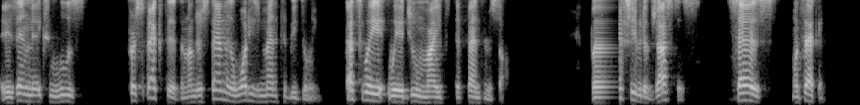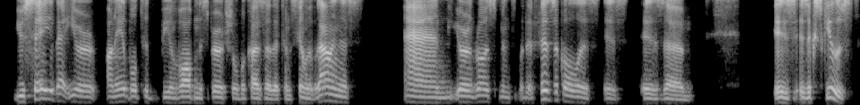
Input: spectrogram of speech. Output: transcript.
that he's in makes him lose perspective and understanding of what he's meant to be doing. That's the way, way a Jew might defend himself. But attribute of justice says, one second, you say that you're unable to be involved in the spiritual because of the concealment of godliness, and your engrossment with the physical is is is um, is is excused.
